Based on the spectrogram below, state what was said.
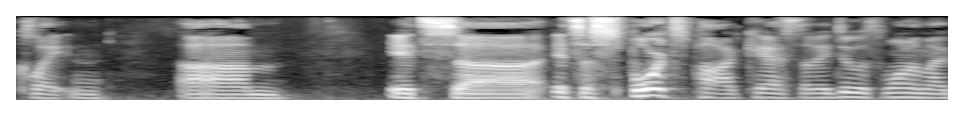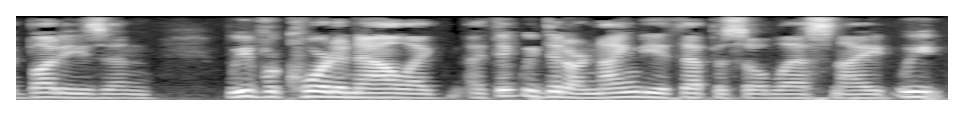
Clayton. Um, it's uh it's a sports podcast that I do with one of my buddies, and we've recorded now like I think we did our 90th episode last night. We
